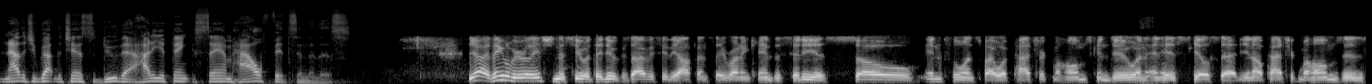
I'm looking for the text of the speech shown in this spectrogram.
Now that you've gotten the chance to do that, how do you think Sam Howell fits into this? Yeah, I think it'll be really interesting to see what they do because obviously the offense they run in Kansas City is so influenced by what Patrick Mahomes can do and, and his skill set. You know, Patrick Mahomes is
